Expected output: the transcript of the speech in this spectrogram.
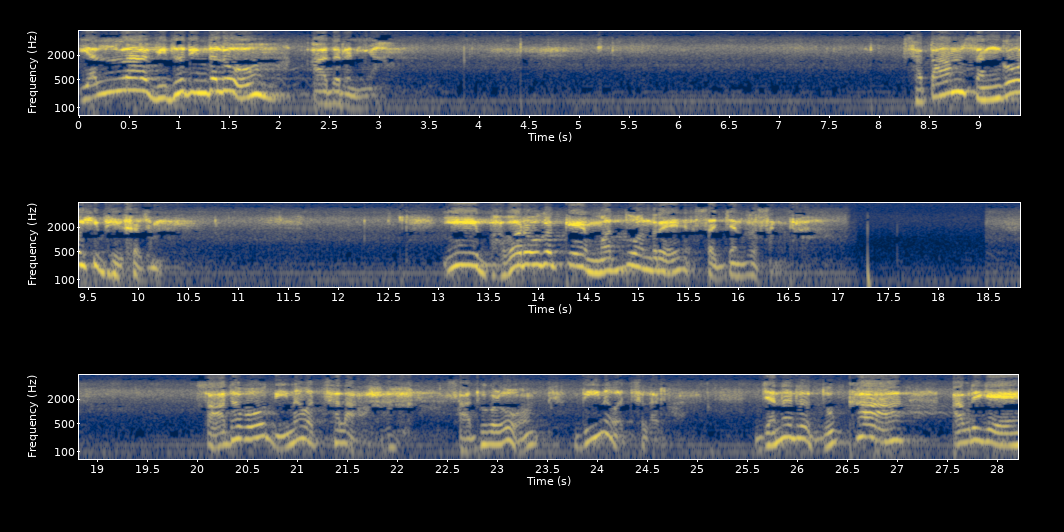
ಎಲ್ಲ ವಿಧದಿಂದಲೂ ಆದರಣೀಯ. ಸತಾಂ ಸಂಗೋಹಿ ಭೇಷಜಂ. ಈ ಭವರೋಗಕ್ಕೆ ಮದ್ದು ಅಂದ್ರೆ ಸಜ್ಜನರ ಸಂಘ. ಸಾಧವೋ ದೀನವತ್ಸಲ ಸಾಧುಗಳು ದೀನವತ್ಸಲರು. ಜನರ ದುಃಖ ಅವರಿಗೆ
